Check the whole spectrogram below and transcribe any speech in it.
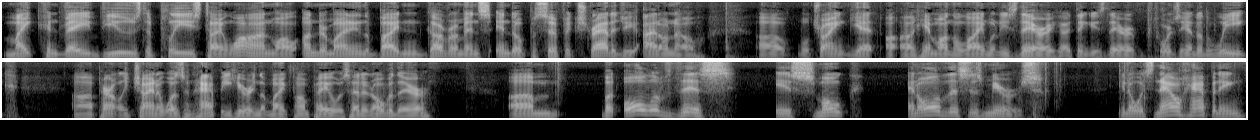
might convey views that please Taiwan while undermining the Biden government's Indo Pacific strategy. I don't know. Uh, we'll try and get uh, uh, him on the line when he's there. I think he's there towards the end of the week. Uh, apparently, China wasn't happy hearing that Mike Pompeo was headed over there. Um, but all of this is smoke, and all of this is mirrors. You know, what's now happening.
